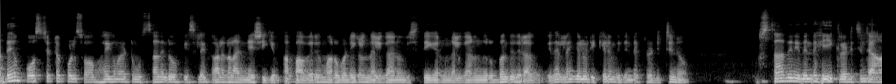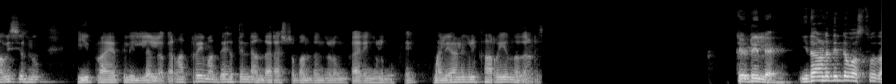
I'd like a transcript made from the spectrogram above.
അദ്ദേഹം പോസ്റ്റ് ഇട്ടപ്പോൾ സ്വാഭാവികമായിട്ടും ഉസ്താദിന്റെ ഓഫീസിലേക്ക് ആളുകൾ അന്വേഷിക്കും. അപ്പോൾ അവർ മറുപടികൾ നൽകാനും വിശദീകരണം നൽകാനും നിർബന്ധിതരാകും. ഇതല്ലെങ്കിൽ ഒരിക്കലും ഇതിന്റെ ക്രെഡിറ്റിനോ ഉസ്താദിന് ഇതിന്റെ ഈ ക്രെഡിറ്റിന്റെ ആവശ്യമൊന്നും ഈ പ്രായത്തിൽ ഇല്ലല്ലോ. കാരണം അത്രയും അദ്ദേഹത്തിന്റെ അന്താരാഷ്ട്ര ബന്ധങ്ങളും കാര്യങ്ങളും ഒക്കെ മലയാളികൾക്ക് അറിയുന്നതാണ്. കേട്ടില്ലേ? ഇതാണ് ഇതിന്റെ വസ്തുത.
